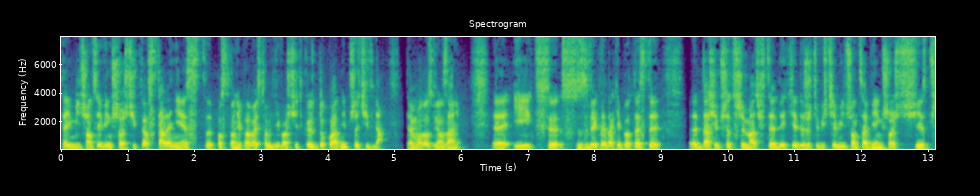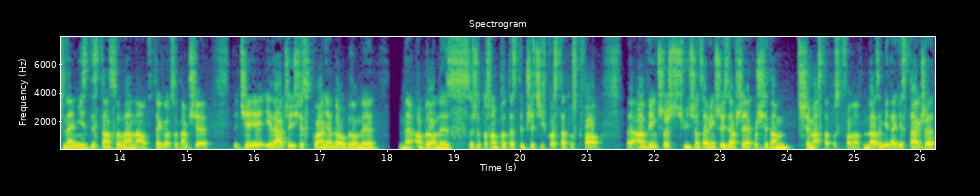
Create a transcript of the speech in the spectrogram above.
tej milczącej większości, która wcale nie jest po stronie Prawa i Sprawiedliwości, tylko jest dokładnie przeciwna temu rozwiązaniu. E, I zwykle takie protesty da się przetrzymać wtedy, kiedy rzeczywiście milcząca większość jest przynajmniej zdystansowana od tego, co tam się dzieje i raczej się skłania do obrony obrony, że to są protesty przeciwko status quo, a większość, milcząca większość zawsze jakoś się tam trzyma status quo. No, tym razem jednak jest tak, że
